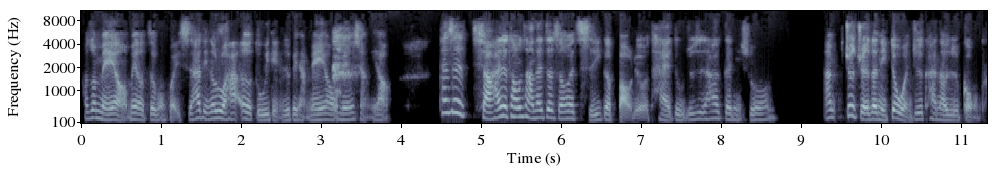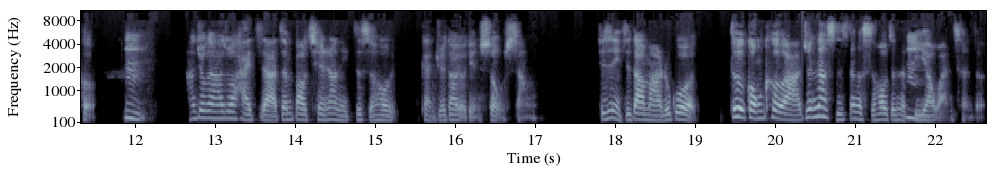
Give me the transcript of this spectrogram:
他说没有，没有这么回事。他顶多如果他恶毒一点，就跟你讲没有，我没有想要。但是小孩子通常在这时候会持一个保留态度，就是他会跟你说，啊，就觉得你对我，你就是看到就是功课，嗯，他就跟他说，孩子啊，真抱歉让你这时候感觉到有点受伤。其实你知道吗？如果这个功课啊，就那时那个时候真的必要完成的。嗯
